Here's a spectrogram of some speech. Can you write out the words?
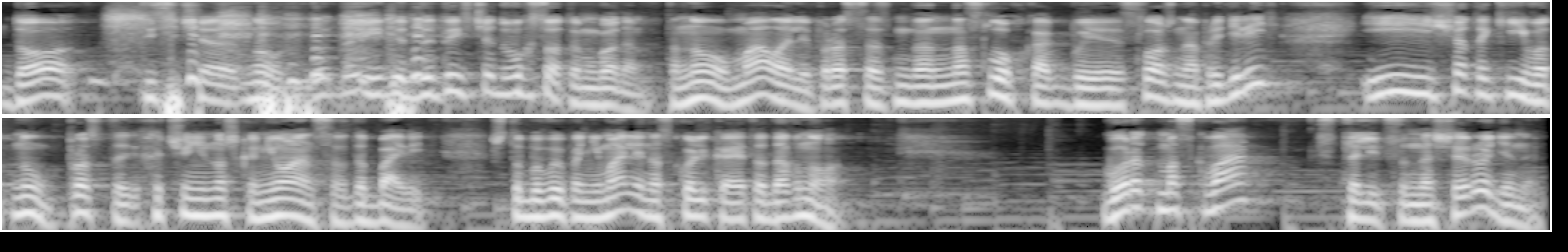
до 1000, ну, до, до 1200 годом. Ну, мало ли, просто на, на слух как бы сложно определить. И еще такие вот, ну, просто хочу немножко нюансов добавить, чтобы вы понимали, насколько это давно. Город Москва, столица нашей Родины,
